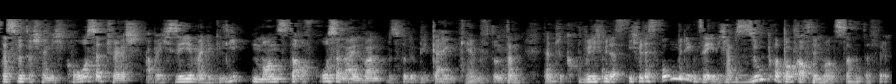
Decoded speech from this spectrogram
das wird wahrscheinlich großer Trash, aber ich sehe meine geliebten Monster auf großer Leinwand, es wird irgendwie geil gekämpft und dann, dann will ich mir das, ich will das unbedingt sehen. Ich habe super Bock auf den Monster Hunter Film.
